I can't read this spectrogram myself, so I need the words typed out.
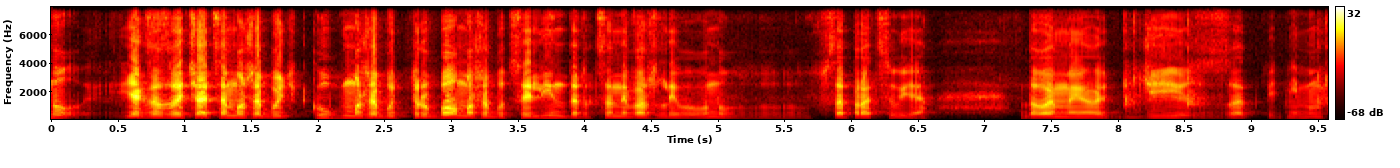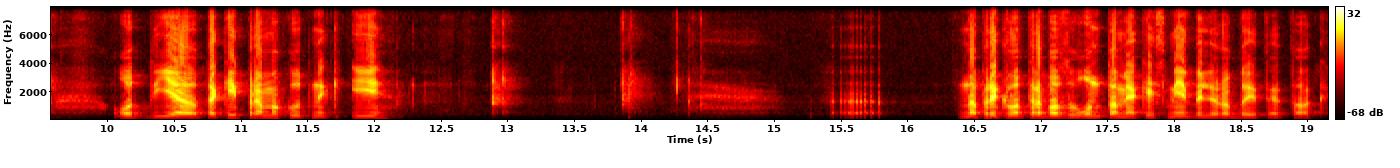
Ну, як зазвичай, це може бути куб, може бути труба, може бути циліндр, це не важливо, воно все працює. Давай ми його GZ піднімемо. От є такий прямокутник і, е, наприклад, треба згон там якийсь мебель робити, так.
